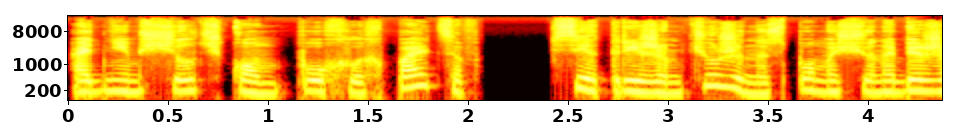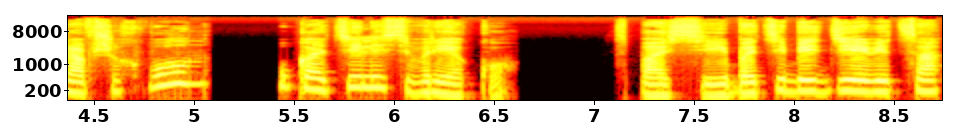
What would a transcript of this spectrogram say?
Одним щелчком пухлых пальцев все три жемчужины с помощью набежавших волн укатились в реку. «Спасибо тебе, девица,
